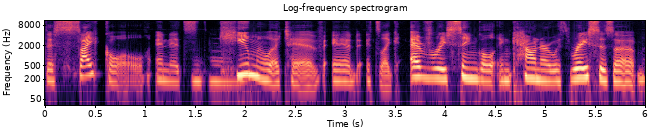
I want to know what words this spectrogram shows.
this cycle and it's mm-hmm. cumulative and it's like every single encounter with racism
